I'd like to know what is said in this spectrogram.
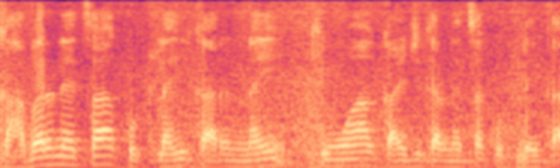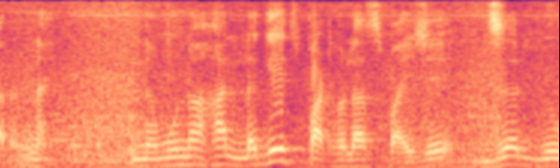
घाबरण्याचा कुठलाही कारण नाही किंवा काळजी करण्याचा कुठलंही कारण नाही. नमुना हा लगेच पाठवलाच पाहिजे. जर यू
